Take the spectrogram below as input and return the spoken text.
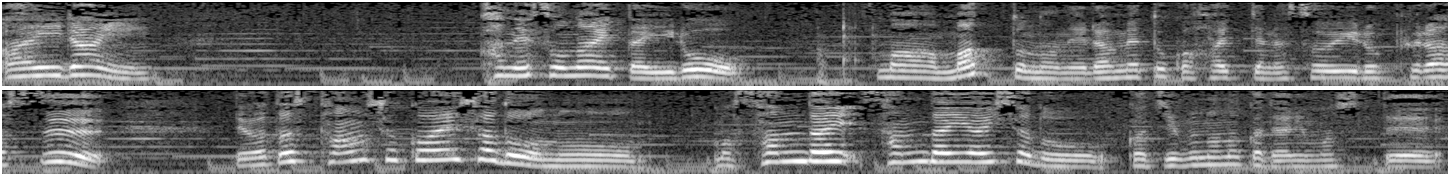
アイライン、兼ね備えた色、まあ、マットなね、ラメとか入ってないそういう色プラス、で、私単色アイシャドウの、まあ、三大、三大アイシャドウが自分の中でありまして、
